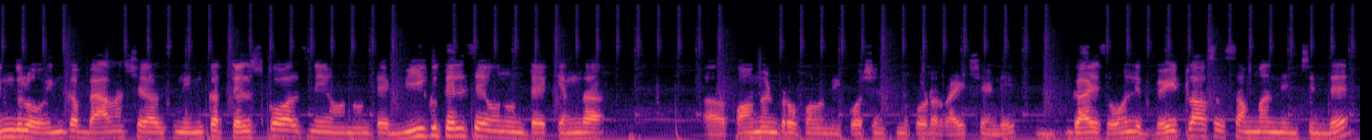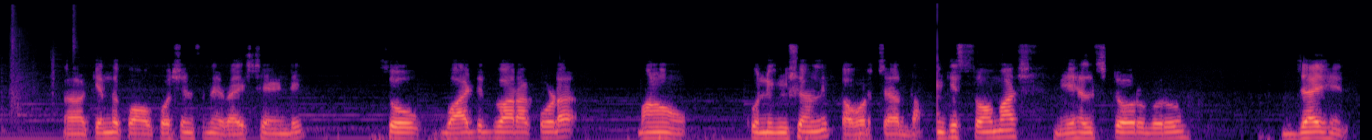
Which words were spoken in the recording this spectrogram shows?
ఇందులో ఇంకా బ్యాలెన్స్ చేయాల్సిన ఇంకా తెలుసుకోవాల్సిన ఏమైనా ఉంటే మీకు తెలిసి ఏమైనా ఉంటే కింద కామెంట్ రూపంలో మీ క్వశ్చన్స్ని కూడా రైట్ చేయండి. గైస్ ఓన్లీ వెయిట్ లాస్కి సంబంధించిందే. కింద క్వశ్చన్స్ని రైట్ చేయండి. సో వాటి ద్వారా కూడా మనం కొన్ని విషయాల్ని కవర్ చేద్దాం. థ్యాంక్ యూ సో మచ్ మీ హెల్త్ స్టోర్ గురు. जय हिंद।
